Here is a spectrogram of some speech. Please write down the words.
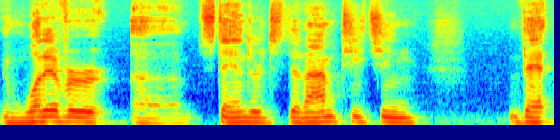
and whatever uh, standards that I'm teaching, that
